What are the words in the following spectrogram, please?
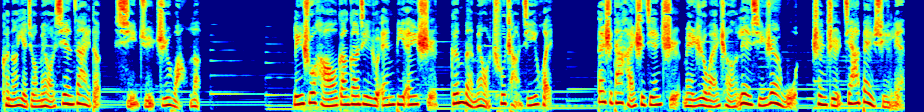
可能也就没有现在的喜剧之王了。林书豪刚刚进入 NBA 时，根本没有出场机会，但是他还是坚持每日完成练习任务，甚至加倍训练，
